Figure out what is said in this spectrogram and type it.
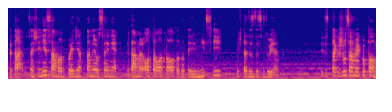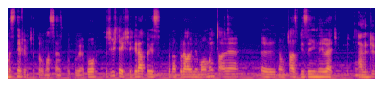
pyta, w sensie nie same odpowiedzi na pytania, sensie pytamy o to, o to, o to do tej misji i wtedy zdecydujemy. Tak rzucam jako pomysł, nie wiem czy to ma sens w ogóle, bo rzeczywiście jak się gra to jest naturalny moment, ale y, nam czas wizyjny leci. Ale ty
